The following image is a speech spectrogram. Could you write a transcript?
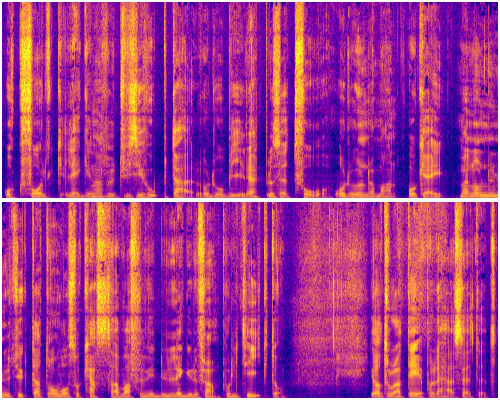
Och folk lägger naturligtvis ihop det här och då blir det ett plus ett två och då undrar man, okej, okay, men om du nu tyckte att de var så kassa, varför lägger du fram politik då? Jag tror att det är på det här sättet.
